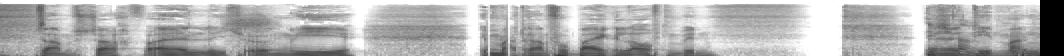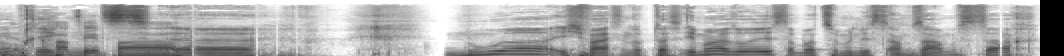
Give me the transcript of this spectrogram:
Samstag, weil ich irgendwie immer dran vorbeigelaufen bin. Äh, den man übrigens äh, nur, ich weiß nicht, ob das immer so ist, aber zumindest am Samstag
